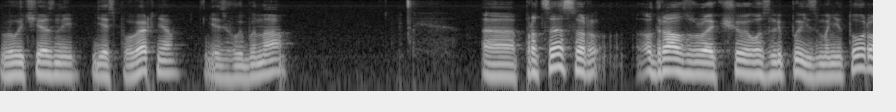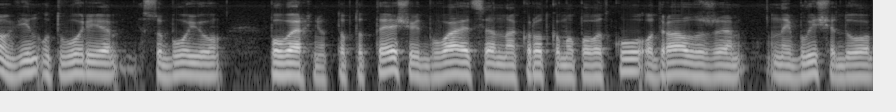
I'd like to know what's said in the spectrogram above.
величезний, є поверхня, є глибина. Е, Процесор одразу, якщо його зліпить з монітором, він утворює собою поверхню, тобто те, що відбувається на короткому поводку, одразу ж найближче до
